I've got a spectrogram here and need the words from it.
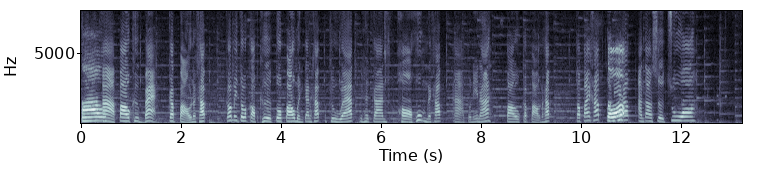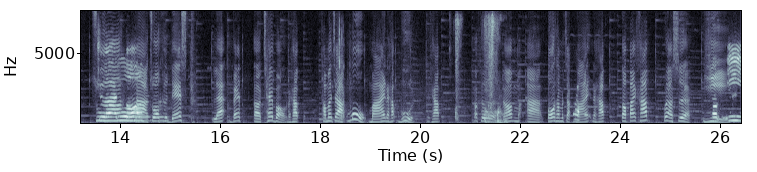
เปล่าอ่าเปาคือ bag กระเป๋านะครับ ก็มีตัวประกอบคือตัวเปาเหมือนกันครับ คือ wrap คือการห่อหุ้มนะครับอ่าตัวนี้นะ เปากระเป๋านะครับ ต่อไปครับตัวนี้ครับอ่านตามสื่อจัวเจือโต๊ะอ่าจัวคือ desk และ bed เอ่อ table นะครับทำมาจากมู่ไม้นะครับ wood นะครับ ก็คือเนาะอ่าโต๊ะทำมาจากไม้นะครับ ต่อไปครับเพื่อนชื่อยีเก้าอี้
